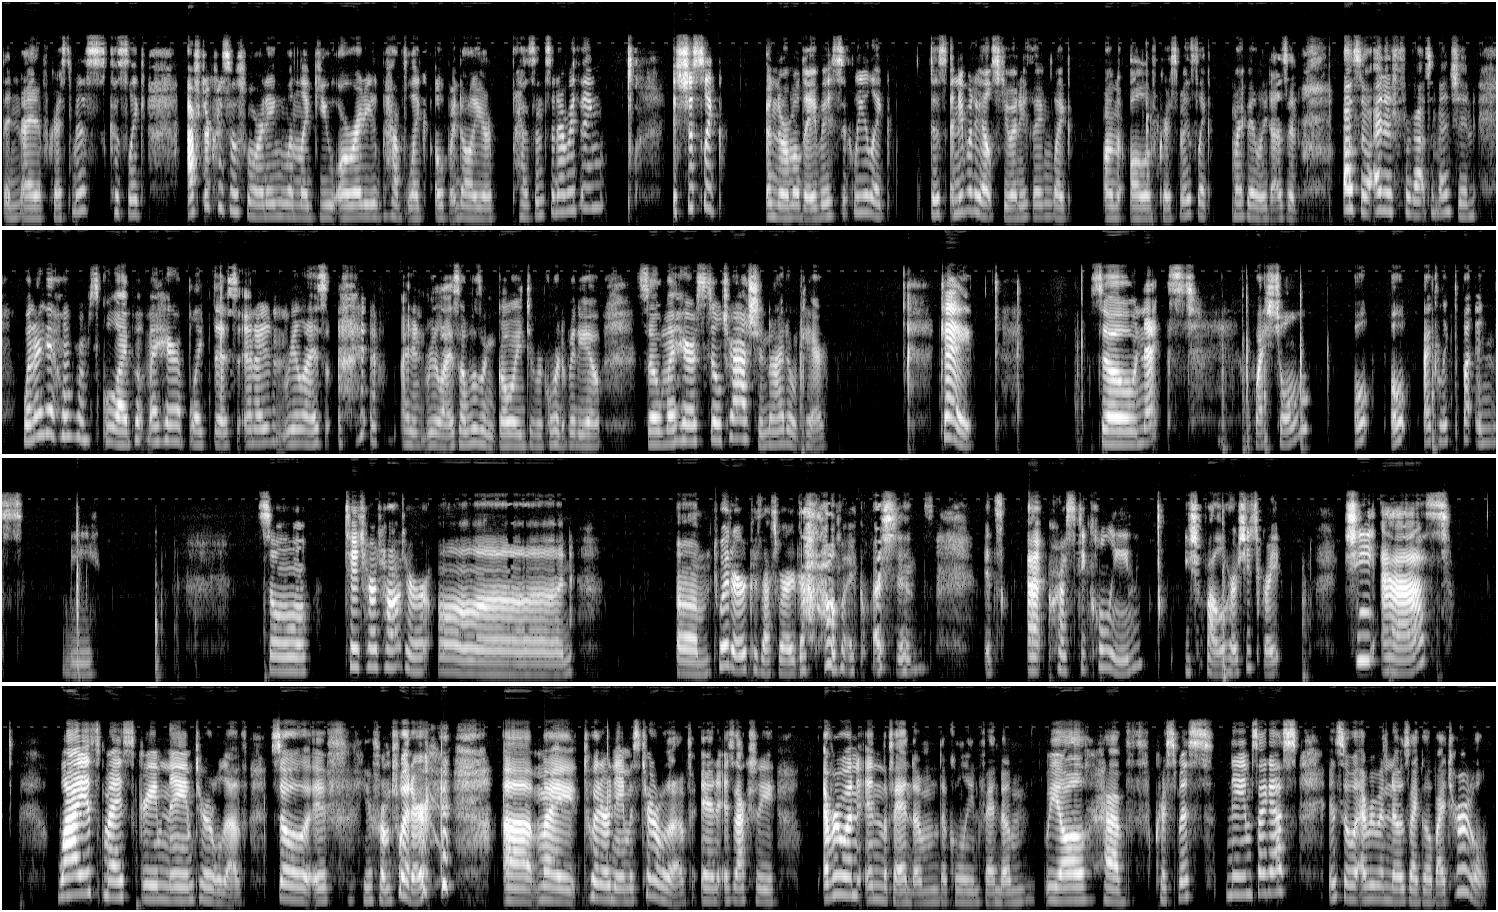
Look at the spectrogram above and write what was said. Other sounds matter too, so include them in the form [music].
the night of Christmas. Cause like after Christmas morning, when like you already have like opened all your presents and everything, it's just like a normal day basically. Like, does anybody else do anything like on all of Christmas. Like my family doesn't. Also, I just forgot to mention when I get home from school, I put my hair up like this, and I didn't realize [laughs] I didn't realize I wasn't going to record a video. So my hair is still trash, and I don't care. Okay. So next question. Oh, oh, I clicked buttons. Me. So titter totter on um, Twitter because that's where I got [laughs] all my questions. It's at Crusty Colleen. You should follow her. She's great. She asked, "Why is my Scream name Turtle Dove?" So if you're from Twitter, [laughs] uh, my Twitter name is Turtle Dove, and it's actually everyone in the fandom, the Colleen fandom. We all have Christmas names, I guess, and so everyone knows I go by Turtle.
